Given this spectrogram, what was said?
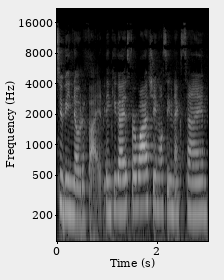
to be notified. Thank you guys for watching. I'll see you next time.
